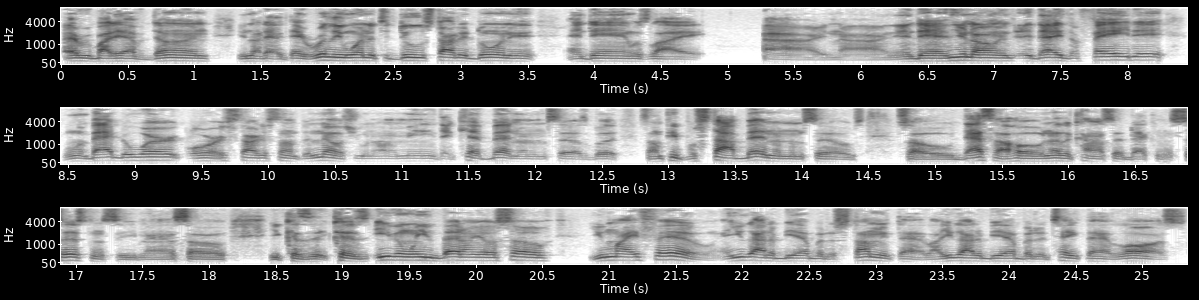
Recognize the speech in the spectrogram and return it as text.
everybody have done. You know that they really wanted to do, started doing it, and then was like, all right, nah. And then, you know, they either faded, went back to work, or started something else. You know what I mean? They kept betting on themselves, but some people stopped betting on themselves. So that's a whole another concept, that consistency, man. So because because even when you bet on yourself, you might fail, and you got to be able to stomach that. Like you got to be able to take that loss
